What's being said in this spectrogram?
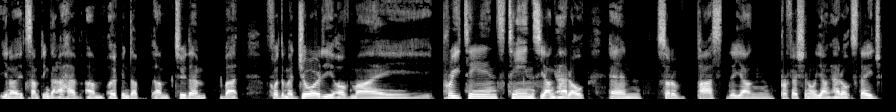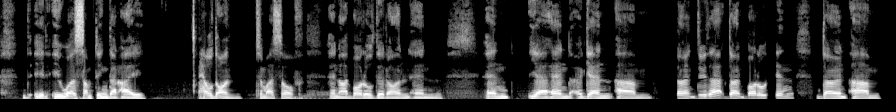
you know, it's something that I have um, opened up um, to them. But for the majority of my preteens, teens, young adult, and sort of past the young professional young adult stage, it, it was something that I held on to myself and I bottled it on and and yeah and again um, don't do that. Don't bottle it in. Don't um,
